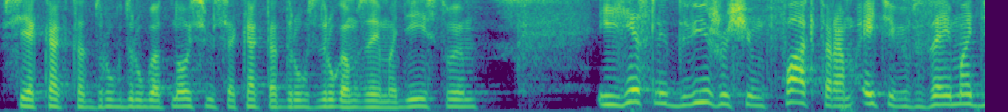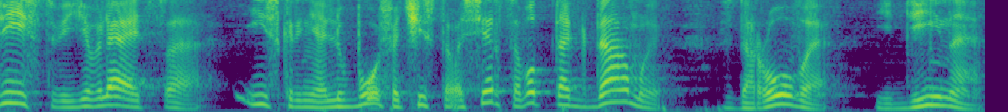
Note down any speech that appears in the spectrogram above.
все как-то друг к другу относимся, как-то друг с другом взаимодействуем. И если движущим фактором этих взаимодействий является искренняя любовь от чистого сердца, вот тогда мы здоровая, единая,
